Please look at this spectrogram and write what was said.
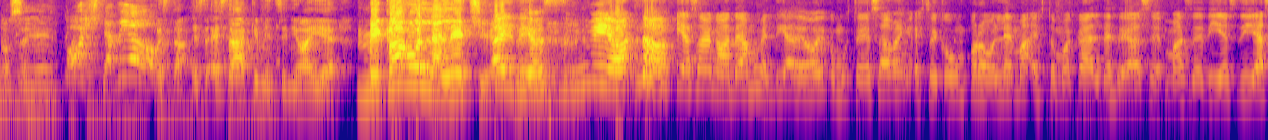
No sé. ¡Hostia, tío! Esta, esta, esta que me enseñó ayer. ¡Me cago en la leche! Ay, Dios mío, no. Ya saben a dónde vamos el día de hoy. Como ustedes saben, estoy con un problema estomacal desde hace más de 10 días.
